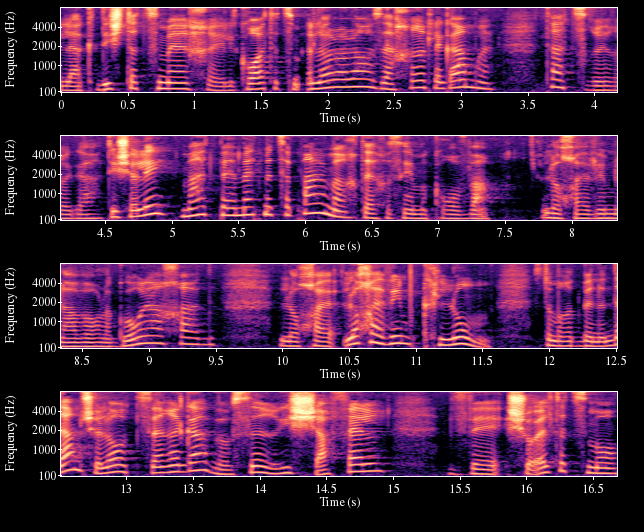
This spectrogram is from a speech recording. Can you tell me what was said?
להקדיש את עצמך, אה, לקרוא את עצמך, לא, לא, לא, זה אחרת לגמרי. תעצרי רגע, תשאלי, מה את באמת מצפה ממערכת היחסים הקרובה? לא חייבים לעבור לגור יחד, לא, חי... לא חייבים כלום. זאת אומרת, בן אדם שלא עוצר רגע ועושה רישאפל ושואל את עצמו,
